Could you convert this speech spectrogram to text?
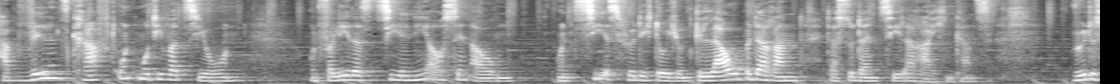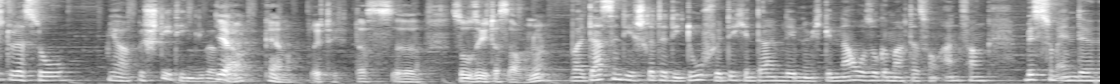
hab Willenskraft und Motivation und verliere das Ziel nie aus den Augen und zieh es für dich durch und glaube daran, dass du dein Ziel erreichen kannst. Würdest du das so ja, bestätigen, lieber Ja, Willi? gerne, richtig. Das, äh, so sehe ich das auch, ne? Weil das sind die Schritte, die du für dich in deinem Leben nämlich genauso gemacht hast, vom Anfang bis zum Ende.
